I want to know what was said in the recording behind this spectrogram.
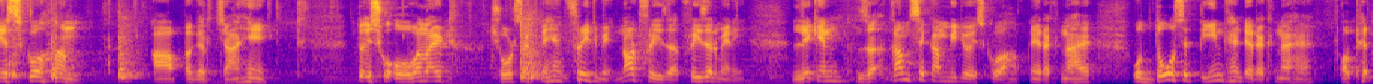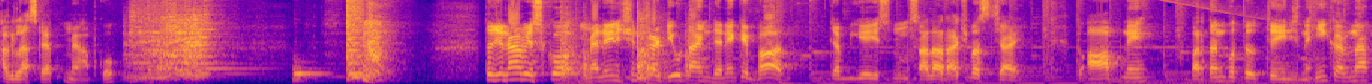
इसको हम, आप अगर चाहें तो इसको ओवरनाइट छोड़ सकते हैं। फ्रिज में नॉट फ्रीज़र फ्रीज़र में नहीं। लेकिन कम से कम भी जो इसको आपने रखना है, वो दो से तीन घंटे रखना है और फिर अगला स्टेप मैं आपको तो जनाब, इसको मैरिनेशन का ड्यू टाइम देने के बाद जब ये इसमें मसाला रच बस जाए तो आपने बर्तन को तो चेंज नहीं करना।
